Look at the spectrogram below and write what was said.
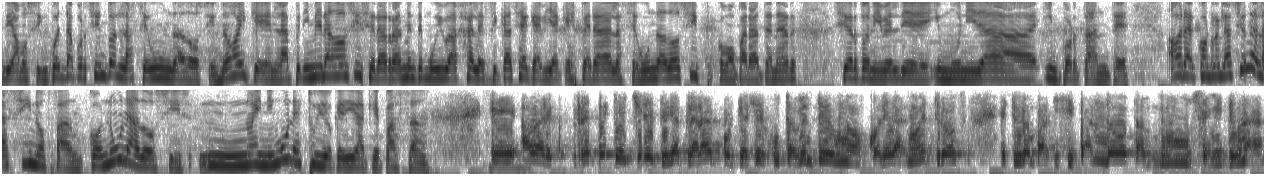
digamos, 50% en la segunda dosis, ¿no? Y que en la primera dosis era realmente muy baja la eficacia, que había que esperar a la segunda dosis como para tener cierto nivel de inmunidad importante. Ahora, con relación a la Sinopharm, con una dosis, no hay ningún estudio que diga qué pasa. Eh, a ver, respecto de Chile te voy a aclarar porque ayer justamente unos colegas nuestros estuvieron participando de una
